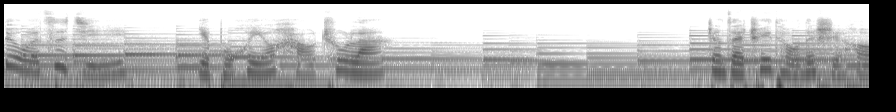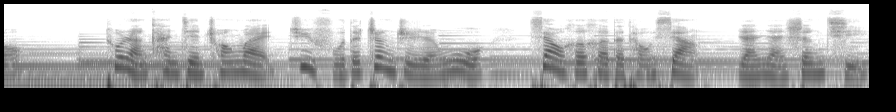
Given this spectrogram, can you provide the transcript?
对我自己也不会有好处啦。正在吹头的时候，突然看见窗外巨幅的政治人物笑呵呵的头像冉冉升起。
